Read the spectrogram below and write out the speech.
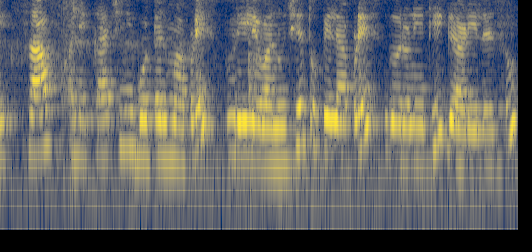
એક સાફ અને કાચની બોટલમાં આપણે ભરી લેવાનું છે. તો પહેલાં આપણે ગરણીથી ગાળી લેશું.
